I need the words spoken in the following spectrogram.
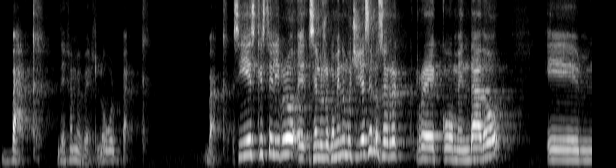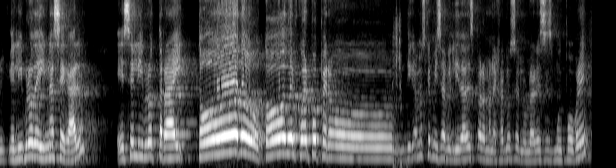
Back, déjame ver, lower back. Back. Sí, es que este libro eh, se los recomiendo mucho, ya se los he recomendado. Em, el libro de Ina Segal, ese libro trae todo, todo el cuerpo, pero digamos que mis habilidades para manejar los celulares es muy pobre.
